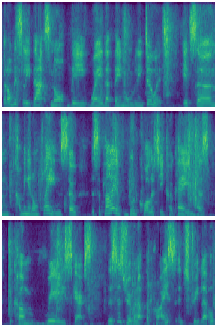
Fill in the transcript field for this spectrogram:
But obviously, that's not the way that they normally do it. It's um, coming in on planes. So the supply of good quality cocaine has become really scarce. This has driven up the price at street level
